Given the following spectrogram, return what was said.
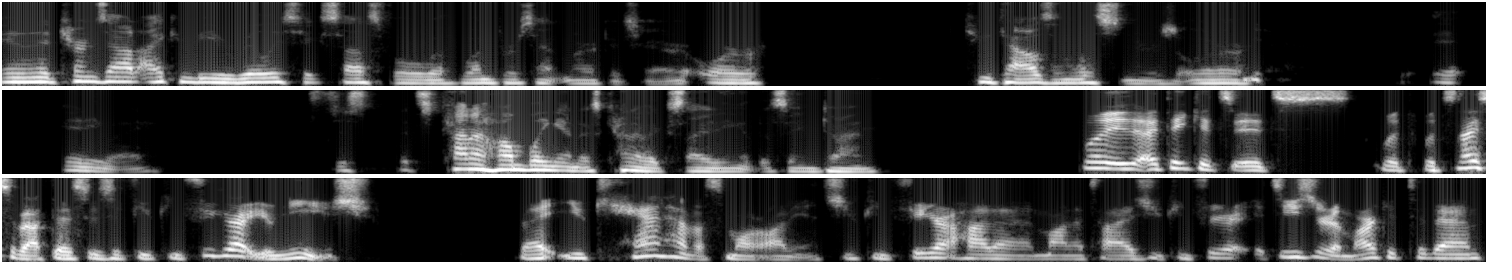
And it turns out I can be really successful with 1% market share or 2,000 listeners or it, anyway. Just, it's kind of humbling and it's kind of exciting at the same time. Well, I think it's, it's, what, what's nice about this is if you can figure out your niche, right? You can have a small audience. You can figure out how to monetize. You can figure it's easier to market to them.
